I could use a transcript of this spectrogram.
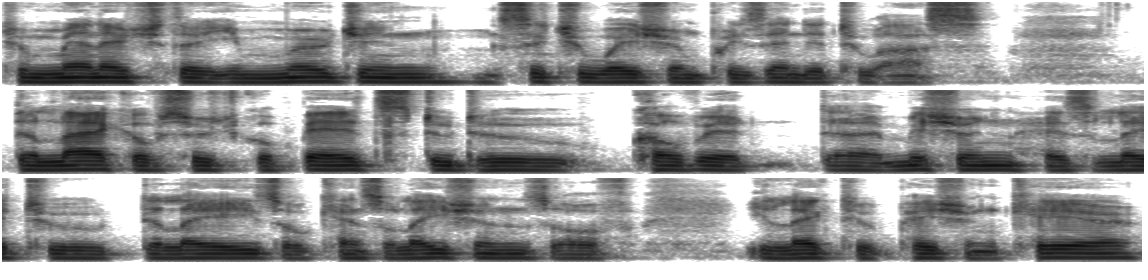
to manage the emerging situation presented to us. The lack of surgical beds due to COVID mission has led to delays or cancellations of elective patient care.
